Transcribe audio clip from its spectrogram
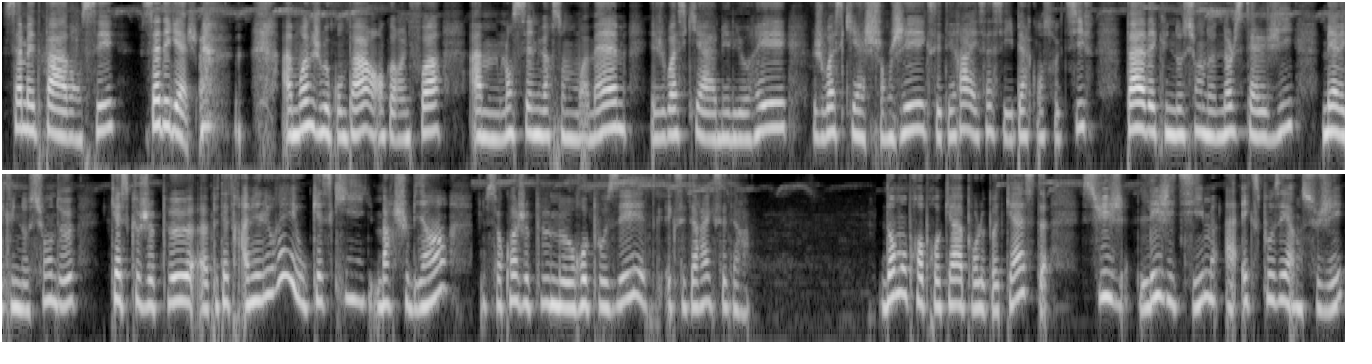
ça m'aide pas à avancer, ça dégage. à moins que je me compare, encore une fois, à l'ancienne version de moi-même, et je vois ce qui a amélioré, je vois ce qui a changé, etc. Et ça, c'est hyper constructif, pas avec une notion de nostalgie, mais avec une notion de qu'est-ce que je peux euh, peut-être améliorer ou qu'est-ce qui marche bien, sur quoi je peux me reposer, etc., etc. Dans mon propre cas pour le podcast, suis-je légitime à exposer un sujet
